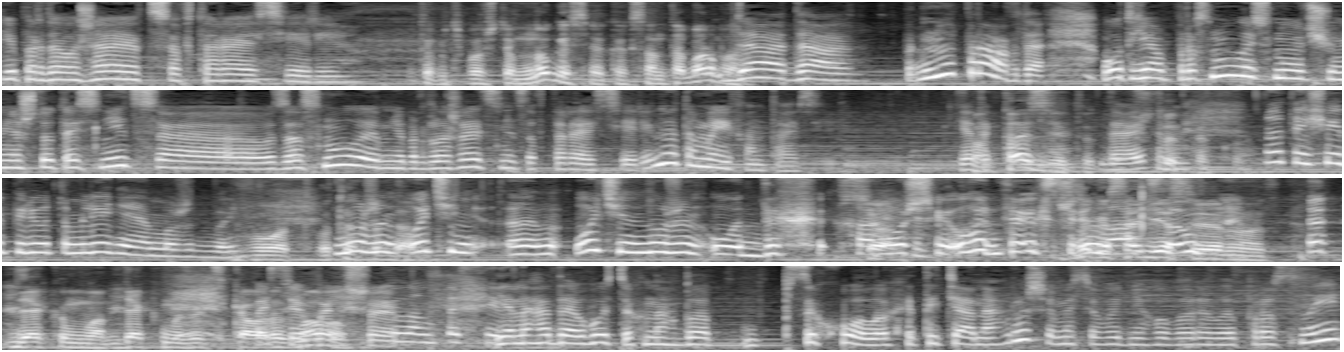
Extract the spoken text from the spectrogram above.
и продолжается вторая серия. Это типа, что много серий, как Санта-Барбара? Да, да. Ну, правда. Вот я проснулась ночью, мне что-то снится, заснула, и мне продолжает сниться вторая серия. Ну, это мои фантазии. Я так Фантазии понимаю. тут? Да, что это это мои. такое? Но это еще и переутомление может быть. Вот, вот нужен это да. очень, э, очень нужен отдых, хороший отдых с Що к Одесі релаксом. вернуться. Дякуємо вам, дякуємо за цікаву Спасибо розмову. большое. Вам спасибо. Я нагадаю, в гостях у нас була психолог Тетяна Груша. Ми сьогодні говорили про сни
